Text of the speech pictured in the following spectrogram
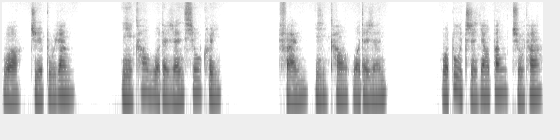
我绝不让依靠我的人羞愧，凡依靠我的人。我不只要帮助他，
